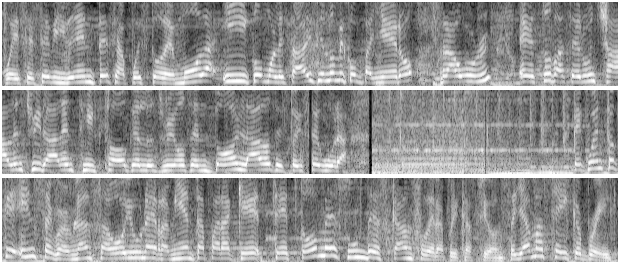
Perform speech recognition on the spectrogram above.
pues es evidente, se ha puesto de moda y como le estaba diciendo mi compañero Raúl, esto va a ser un challenge viral en TikTok, en los Reels, en todos lados, estoy segura. Te cuento que Instagram lanza hoy una herramienta para que te tomes un descanso de la aplicación. Se llama Take a Break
